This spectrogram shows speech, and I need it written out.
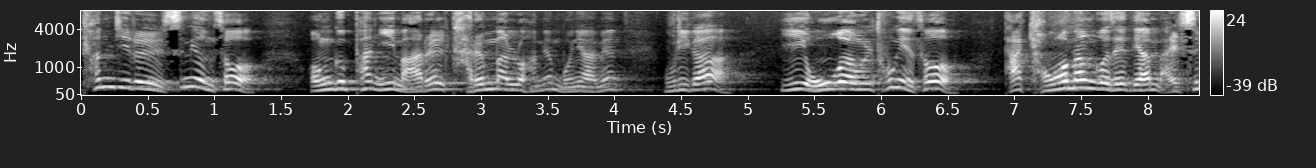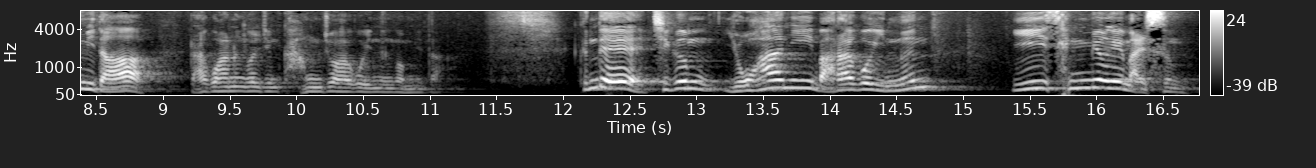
편지를 쓰면서 언급한 이 말을 다른 말로 하면 뭐냐 하면 우리가 이 오감을 통해서 다 경험한 것에 대한 말씀이다. 라고 하는 걸 지금 강조하고 있는 겁니다. 근데 지금 요한이 말하고 있는 이 생명의 말씀,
